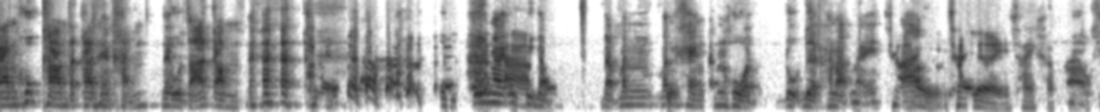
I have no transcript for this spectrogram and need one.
การคุกคามจากการแข่งขันในอุตสาหกรรมพูดง่ายๆก็คือแบบแบบมันมันแข่งกันโหดดุเดือดขนาดไหน ใช่ใช่เลยใช่ครับอ่าโอเค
